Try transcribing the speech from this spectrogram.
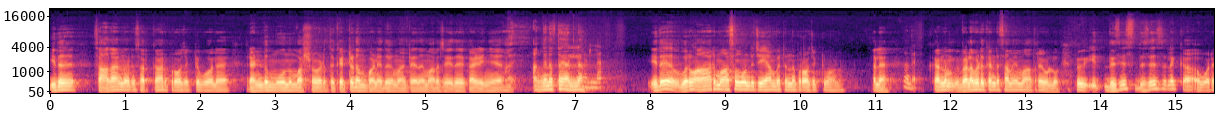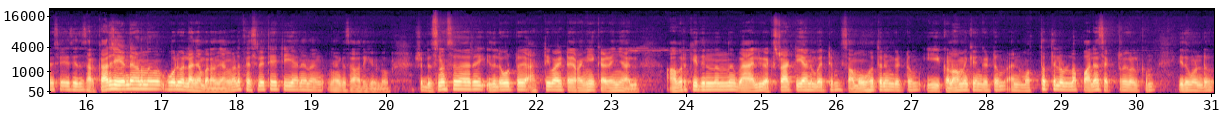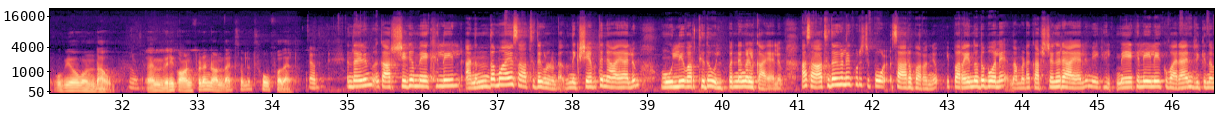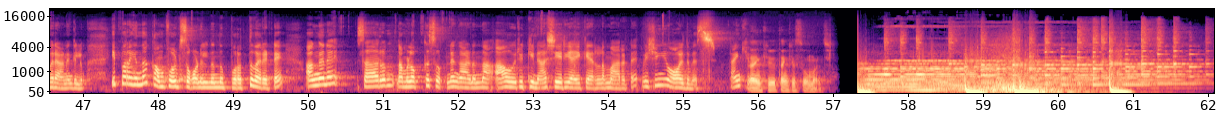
ഇത് സാധാരണ ഒരു സർക്കാർ പ്രോജക്റ്റ് പോലെ രണ്ടും മൂന്നും വർഷം എടുത്ത് കെട്ടിടം പണിത് മറ്റേത് മറിച്ച് ഇത് കഴിഞ്ഞ് അങ്ങനത്തെ അല്ല. ഇത് വെറും ആറ് മാസം കൊണ്ട് ചെയ്യാൻ പറ്റുന്ന പ്രോജക്റ്റുമാണ് അല്ലേ? കാരണം വിളവെടുക്കേണ്ട സമയം മാത്രമേ ഉള്ളൂ. This is this is like ഒരേ സേസ് ഇത് സർക്കാർ ചെയ്യേണ്ടതാണെന്ന് പോലും അല്ല ഞാൻ പറയുന്നത് ഞങ്ങൾ ഫെസിലിറ്റേറ്റ് ചെയ്യാനേ ഞങ്ങൾക്ക് സാധിക്കുള്ളൂ പക്ഷെ ബിസിനസ്സുകാർ ഇതിലോട്ട് ആക്റ്റീവായിട്ട് ഇറങ്ങിക്കഴിഞ്ഞാൽ അവർക്ക് ഇതിൽ നിന്ന് വാല്യൂ എക്സ്ട്രാക്ട് ചെയ്യാനും പറ്റും സമൂഹത്തിനും കിട്ടും ഈ ഇക്കണോമിക്കും കിട്ടും ആൻഡ് മൊത്തത്തിലുള്ള പല സെക്ടറുകൾക്കും ഇതുകൊണ്ട് ഉപയോഗം ഉണ്ടാവും. I'm very confident on that so let's hope for that എന്തായാലും കാർഷിക മേഖലയിൽ അനന്തമായ സാധ്യതകളുണ്ട്. അത് നിക്ഷേപത്തിനായാലും മൂല്യവർദ്ധിത ഉൽപ്പന്നങ്ങൾക്കായാലും. ആ സാധ്യതകളെക്കുറിച്ച് ഇപ്പോൾ സാറ് പറഞ്ഞു. ഈ പറയുന്നത് പോലെ നമ്മുടെ കർഷകരായാലും മേഖല മേഖലയിലേക്ക് വരാനിരിക്കുന്നവരാണെങ്കിലും ഈ പറയുന്ന കംഫർട്ട് സോണിൽ നിന്ന് പുറത്തു വരട്ടെ. അങ്ങനെ സാറും നമ്മളൊക്കെ സ്വപ്നം കാണുന്ന ആ ഒരു കിനാശേരിയായി കേരളം മാറട്ടെ. Wishing you all the best thank you thank you thank you so much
